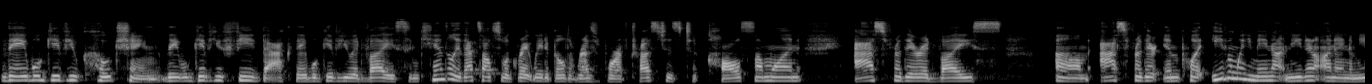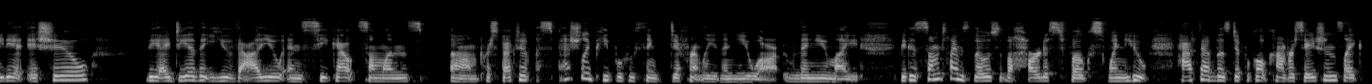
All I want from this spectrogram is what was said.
they will give you coaching, they will give you feedback, they will give you advice. And candidly, that's also a great way to build a reservoir of trust is to call someone, ask for their advice, um, ask for their input, even when you may not need it on an immediate issue. The idea that you value and seek out someone's um, perspective, especially people who think differently than you are, than you might, because sometimes those are the hardest folks when you have to have those difficult conversations. Like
